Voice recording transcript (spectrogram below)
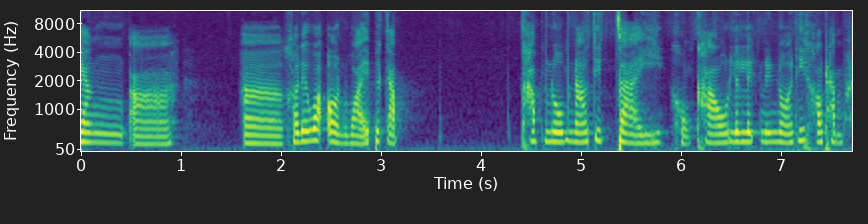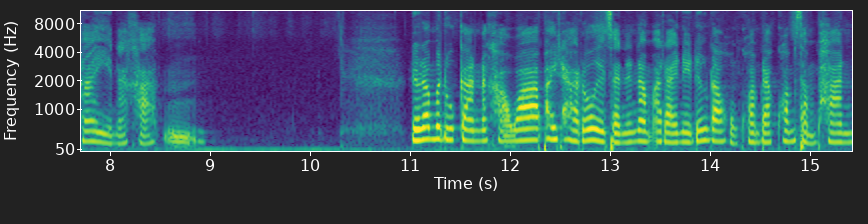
ยังเขาเรียกว่าอ่อนไหวไปกับคำโน้มน้าวจิตใจของเขาเล็กๆน้อยๆที่เขาทำให้นะคะ อืม เดี๋ยวเรามาดูกันนะคะว่าไพ่ทาโร่จะแนะนำอะไรในเรื่องราวของความรักความสัมพันธ์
